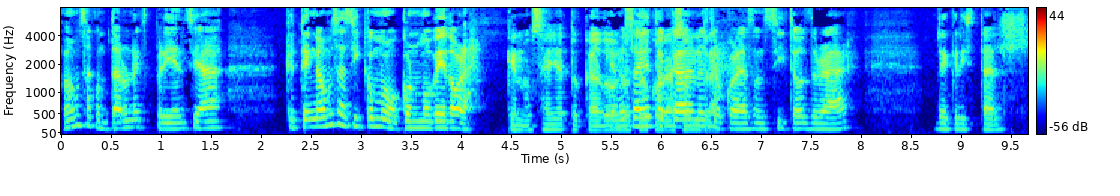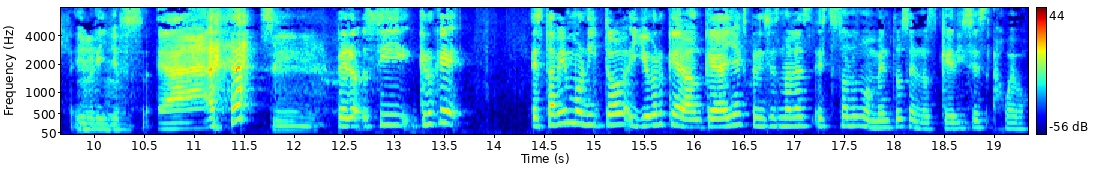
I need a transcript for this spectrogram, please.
vamos a contar una experiencia que tengamos así como conmovedora. Que nos haya tocado que nos haya tocado nuestro corazoncito drag de cristal y brillos. Ah. Sí. Pero sí, creo que está bien bonito y yo creo que aunque haya experiencias malas, estos son los momentos en los que dices a huevo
